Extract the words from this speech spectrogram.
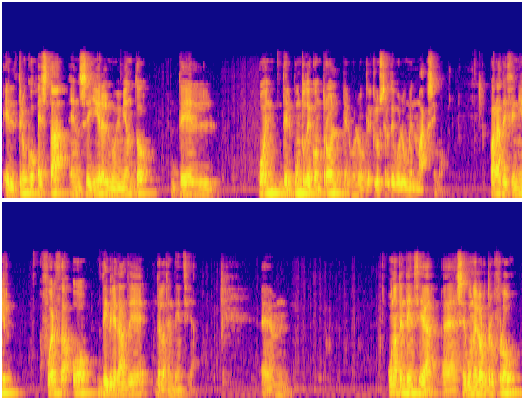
el truco está en seguir el movimiento del del punto de control del, del clúster de volumen máximo para definir fuerza o debilidad de, la tendencia. Em, una tendencia, eh, según el order flow,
